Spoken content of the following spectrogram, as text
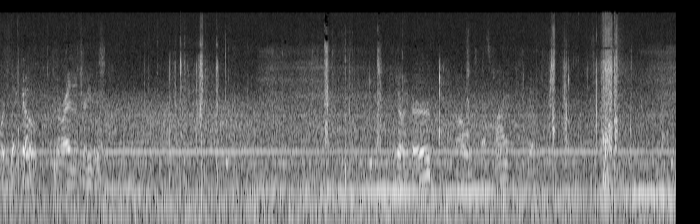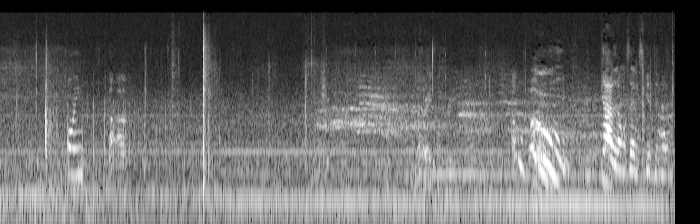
Where did that go? To the right of the retrievers. Get over the curb. Oh, That's fine. boing. Uh-oh. Another 813. Oh, Oh! God, it almost had a skid in it.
